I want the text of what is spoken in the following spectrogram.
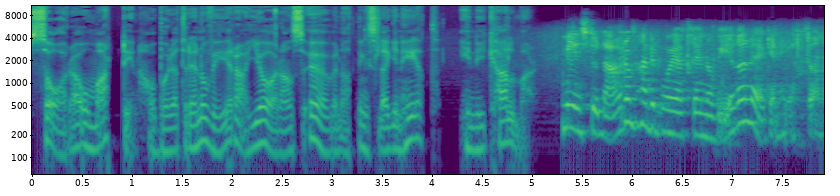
Sara och Martin har börjat renovera Görans övernattningslägenhet inne i Kalmar. Minns du när de hade börjat renovera lägenheten?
